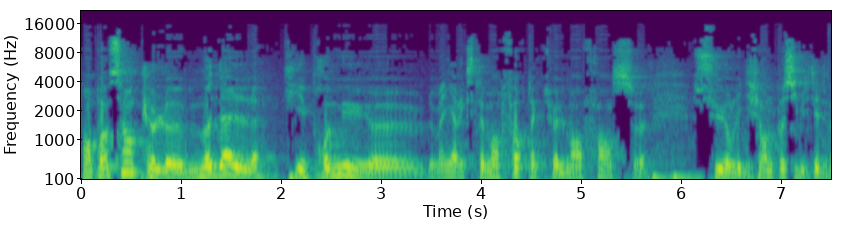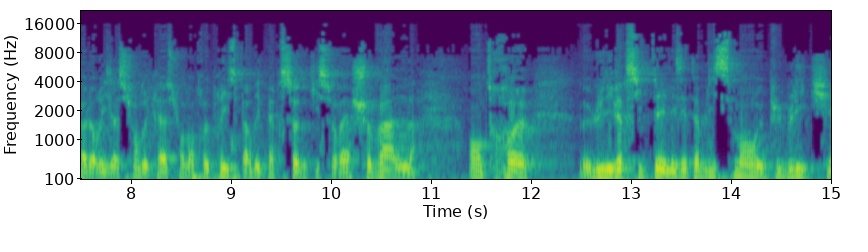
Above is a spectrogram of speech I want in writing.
en pensant que le modèle qui est promu de manière extrêmement forte actuellement en France sur les différentes possibilités de valorisation, de création d'entreprises par des personnes qui seraient à cheval entre euh, l'université, les établissements publics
